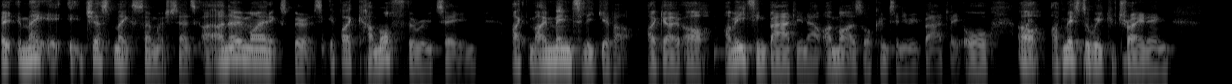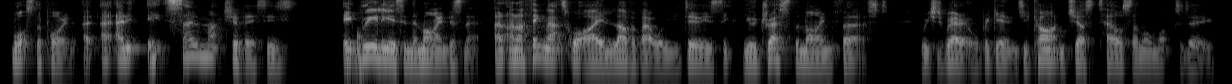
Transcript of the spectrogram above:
It, may, it, just makes so much sense. I, I know my own experience. If I come off the routine, I, I mentally give up. I go, oh, I'm eating badly now. I might as well continue to eat badly. Or, oh, I've missed a week of training. What's the point? And it, it's so much of this is, it really is in the mind, isn't it? And, and I think that's what I love about what you do is that you address the mind first, which is where it all begins. You can't just tell someone what to do.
